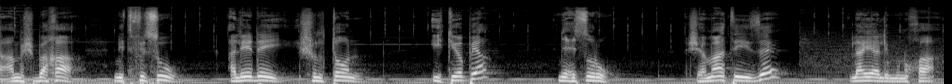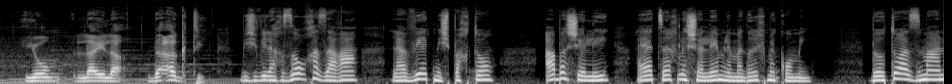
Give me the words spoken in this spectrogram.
המשפחה נתפסו על ידי שלטון אתיופיה, נעצרו. שמעתי זה, לא היה לי מנוחה, יום, לילה, דאגתי. בשביל לחזור חזרה, להביא את משפחתו, אבא שלי היה צריך לשלם למדריך מקומי. באותו הזמן,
